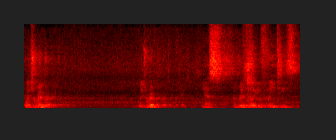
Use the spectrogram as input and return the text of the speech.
Which river? Which river? Yes, the river of Euphrates.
